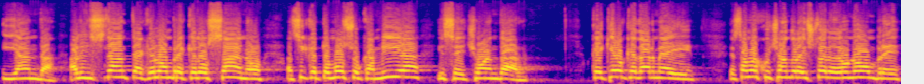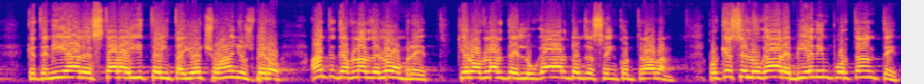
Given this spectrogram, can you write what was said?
y anda. Al instante aquel hombre quedó sano, así que tomó su camilla y se echó a andar. Ok, quiero quedarme ahí. Estamos escuchando la historia de un hombre que tenía de estar ahí 38 años, pero antes de hablar del hombre, quiero hablar del lugar donde se encontraban, porque ese lugar es bien importante.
